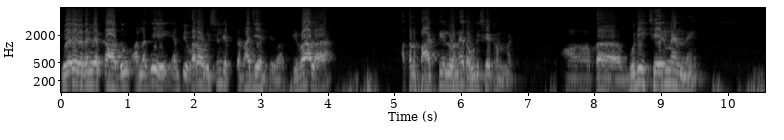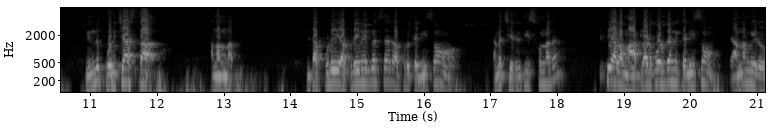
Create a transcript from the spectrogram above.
వేరే విధంగా కాదు అన్నది ఎంపీ సార్ ఒక విషయం చెప్తాను. మాజీ ఎంపీ వారు. ఇవాళ అతని పార్టీలోనే రౌడీ షీటర్ ఉన్నాడు. ఒక గుడి చైర్మన్ని నిన్ను పొడి చేస్తా అని అన్నారు. అంటే అప్పుడు అప్పుడేమైపోయారు సార్? అప్పుడు కనీసం ఏమన్నా చర్య తీసుకున్నారా? చెప్పి అలా మాట్లాడకూడదని కనీసం ఏమన్నా మీరు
